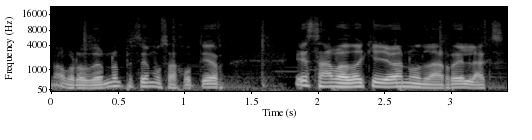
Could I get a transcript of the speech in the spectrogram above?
no, brother, no empecemos a jotear. Es sábado, hay que llevarnos la relax.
